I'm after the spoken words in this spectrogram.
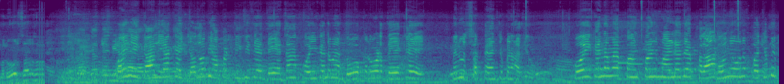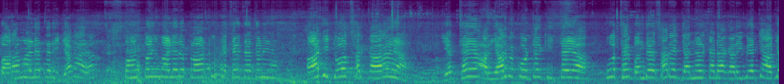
ਮਨੋਹਰ ਸਰਬਸੰਮਤੀ ਭਾਈ ਨਹੀਂ ਗੱਲ ਆ ਕਿ ਜਦੋਂ ਵੀ ਆਪਾਂ ਟੀਵੀ ਤੇ ਦੇਖਦਾ ਕੋਈ ਕਹਿੰਦਾ ਮੈਂ 2 ਕਰੋੜ ਦੇ ਕੇ ਮੈਨੂੰ ਸਰਪੰਚ ਬਣਾ ਦਿਓ। ਕੋਈ ਕਹਿੰਦਾ ਮੈਂ ਪੰਜ ਪੰਜ ਮਾਲੇ ਦੇ ਪਲਾਟ ਹੋਣੇ ਉਹਨੂੰ ਪੁੱਛ ਵੀ 12 ਮਾਲੇ ਤੇਰੀ ਜਗ੍ਹਾ ਆ। ਪੰਜ ਪੰਜ ਮਾਲੇ ਦੇ ਪਲਾਟ ਤੂੰ ਕਿੱਥੇ ਦੇ ਦੇਣੇ ਆ? ਅੱਜ ਜੋ ਸਰਕਾਰਾਂ ਆ, ਜਿੱਥੇ ਰਿਜ਼ਰਵ ਕੋਠੇ ਕੀਤੇ ਆ, ਉੱਥੇ ਬੰਦੇ ਸਾਰੇ ਜਨਰਲ ਕੈਟਾਗਰੀ ਵਿੱਚ ਅੱਜ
